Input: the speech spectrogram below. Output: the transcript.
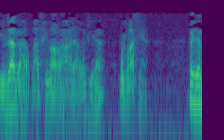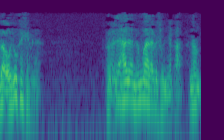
جلبابها وقعت خمارها على وجهها من رأسها فإذا بعودوا كشفنا. فمعنى هذا أنهم ما لبسوا النقاب. نعم.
